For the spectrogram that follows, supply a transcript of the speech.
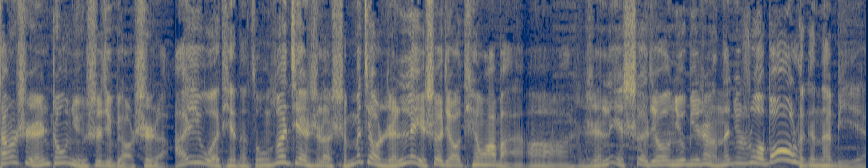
当事人周女士就表示了：“哎呦我天哪，总算见识了什么叫人类社交天花板啊！人类社交牛逼症那就弱爆了，跟他比。”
